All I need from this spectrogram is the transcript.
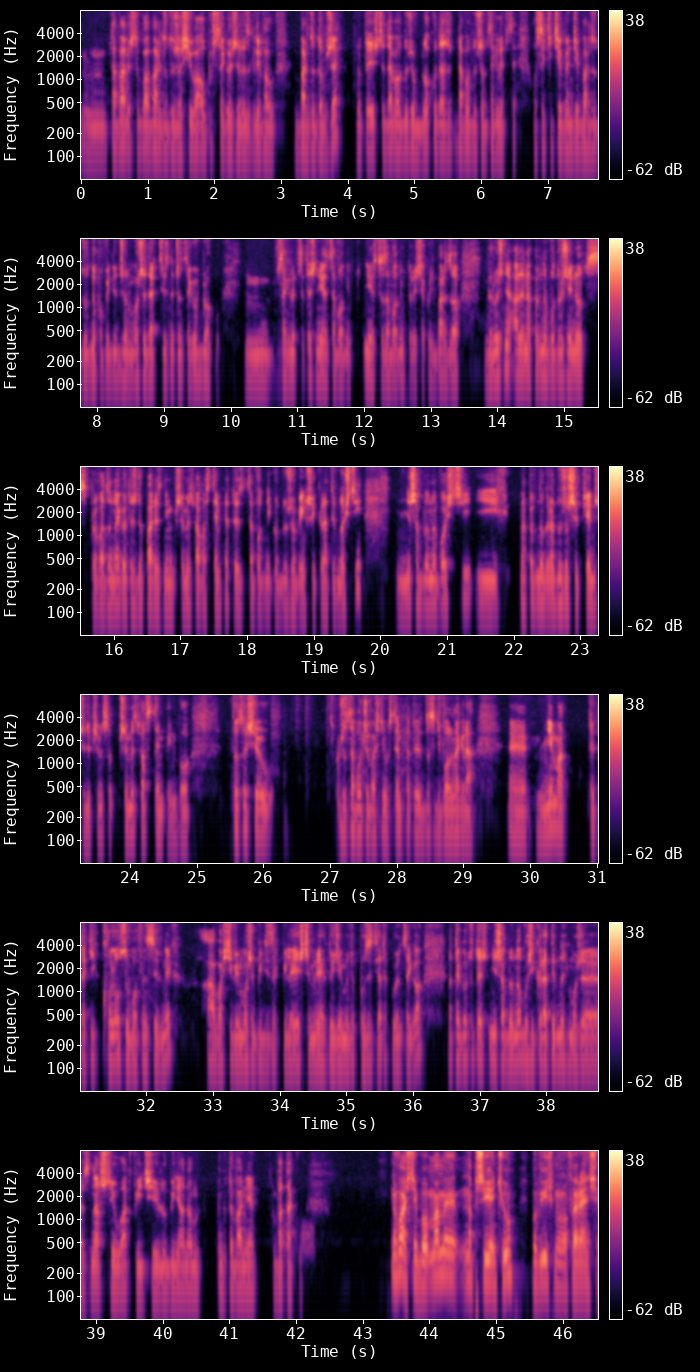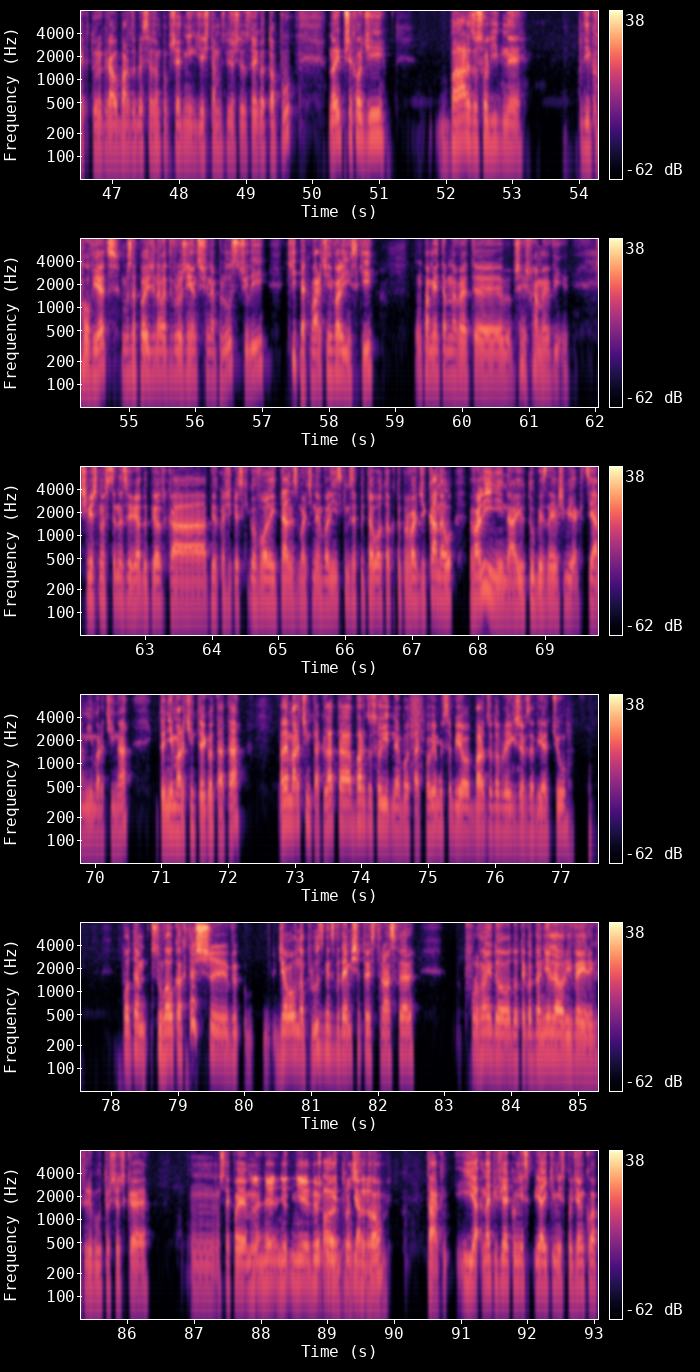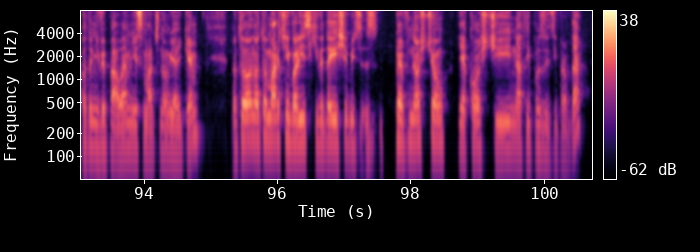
Mm, Tavares to była bardzo duża siła, oprócz tego, że rozgrywał bardzo dobrze, no to jeszcze dawał dużo w bloku, da, dawał dużo w zagrywce. O Sekicie będzie bardzo trudno powiedzieć, że on może dać coś znaczącego w bloku. Mm, W zagrywce też nie jest zawodnik, nie jest to zawodnik, który się jakoś bardzo wyróżnia, ale na pewno w odróżnieniu od sprowadzonego też do pary z nim Przemysława Stępnia, to jest zawodnik o dużo większej kreatywności, nieszablonowości i na pewno gra dużo szybciej niż Przemysł- Przemysław Stępień, bo to, co się rzuca w oczy właśnie ustępna, to jest dosyć wolna gra. E, Nie ma tutaj takich kolosów ofensywnych, a właściwie może być za chwilę jeszcze mniej, jak dojdziemy do pozycji atakującego. Dlatego tutaj nieszablonowość i kreatywność może znacznie ułatwić Lubinianom punktowanie w ataku. No właśnie, bo mamy na przyjęciu, mówiliśmy o Ferencie, który grał bardzo dobry sezon poprzedni, gdzieś tam zbliża się do swojego topu. No i przychodzi bardzo solidny ligowiec, można powiedzieć nawet wyróżniający się na plus, czyli Kipek Marcin Waliński. Pamiętam nawet, e, przecież mamy śmieszną scenę z wywiadu Piotrka, Piotrka Siekierskiego Wolej Ten z Marcinem Walińskim. Zapytał o to, kto prowadzi kanał Walini na YouTubie z najlepszymi akcjami Marcina. I to nie Marcin, to jego tata. Ale Marcin tak, lata bardzo solidne, bo tak, powiemy sobie o bardzo dobrej grze w zawierciu. Potem w Suwałkach też y, działał na plus, więc wydaje mi się, to jest transfer w porównaniu do, do tego Daniela Oliveira, który był troszeczkę, mm, że tak powiem, No, nie, nie, nie jaką wypałem niespodzianką. tak, i ja, najpierw jajką, nies, jajkiem niespodzianką, a potem nie wypałem, niesmaczną jajkiem, no to, no to Marcin Waliński wydaje się być z pewnością jakości na tej pozycji, prawda?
